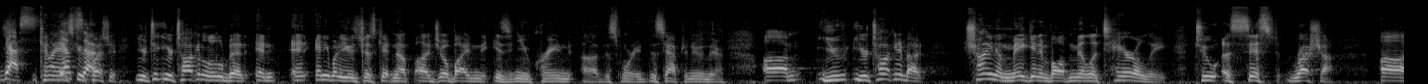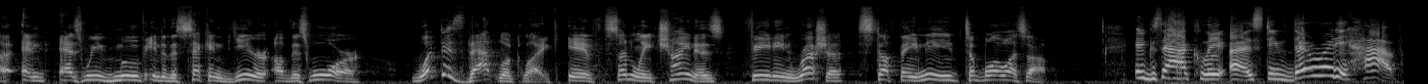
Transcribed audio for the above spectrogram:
Yes. Can I yes, ask you sir. a question? You're, you're talking a little bit, and, and anybody who's just getting up, uh, Joe Biden is in Ukraine uh, this morning, this afternoon there. Um, you, you're talking about China may get involved militarily to assist Russia. Uh, and as we move into the second year of this war, what does that look like if suddenly China's feeding Russia stuff they need to blow us up? Exactly, uh, Steve. They already have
